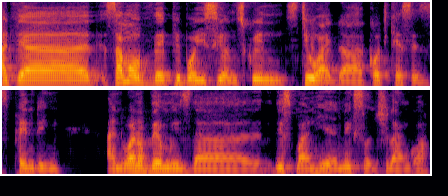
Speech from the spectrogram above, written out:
But there some of the people you see on screen still had uh, court cases pending and one of them is the, this man here, Nixon Chilangwa.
